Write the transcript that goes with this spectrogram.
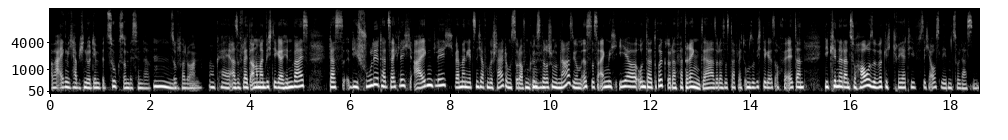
Aber eigentlich habe ich nur den Bezug so ein bisschen dazu mm. verloren. Okay, also vielleicht auch nochmal ein wichtiger Hinweis, dass die Schule tatsächlich eigentlich, wenn man jetzt nicht auf dem Gestaltungs- oder auf dem mhm. künstlerischen mhm. Gymnasium ist, das eigentlich eher unterdrückt oder verdrängt. Ja? Also dass es da vielleicht umso wichtiger ist, auch für Eltern, die Kinder dann zu Hause wirklich kreativ sich ausleben zu lassen.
